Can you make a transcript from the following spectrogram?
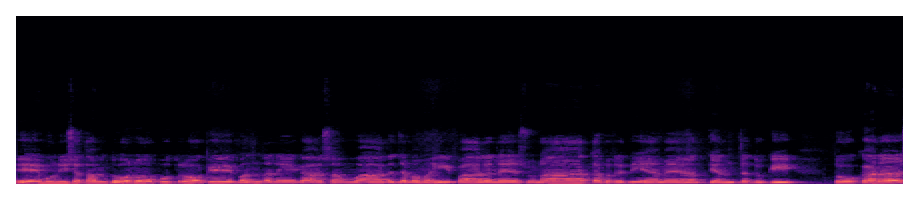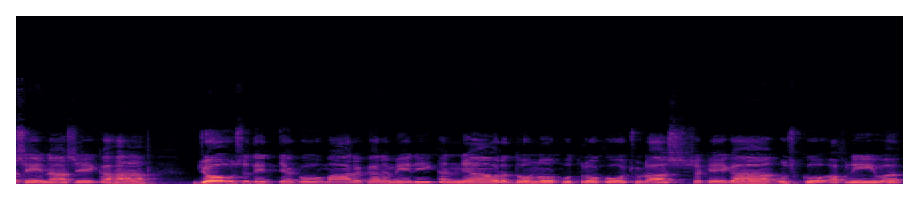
हे मुनि शतम दोनों पुत्रों के बंधने का संवाद जब महीपाल ने सुना तब हृदय में अत्यंत दुखी तो कर सेना से कहा, जो उस दैत्य को मार कर मेरी कन्या और दोनों पुत्रों को छुड़ा सकेगा, उसको अपनी वह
